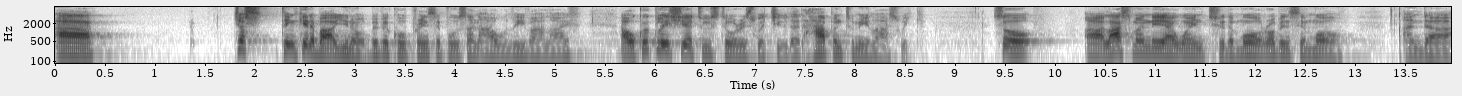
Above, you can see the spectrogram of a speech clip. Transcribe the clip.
Uh, just thinking about, you know, biblical principles and how we live our life, I will quickly share two stories with you that happened to me last week. So, uh, last Monday, I went to the mall, Robinson Mall, and uh,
